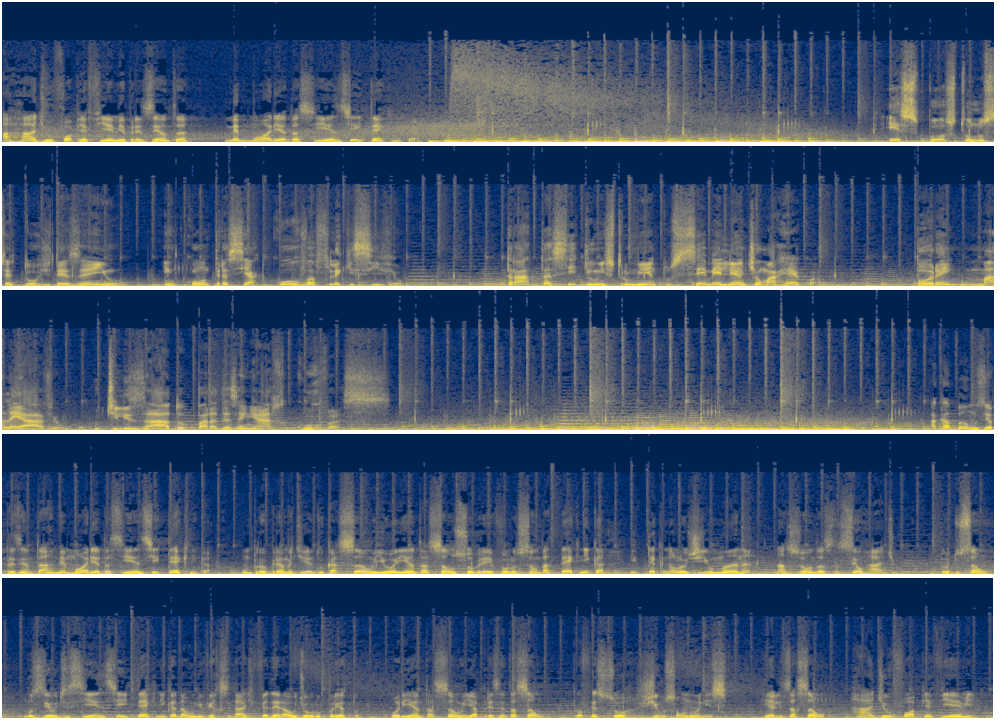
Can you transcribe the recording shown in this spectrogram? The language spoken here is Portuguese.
A Rádio FOP FM apresenta Memória da Ciência e Técnica. Exposto no setor de desenho, encontra-se a curva flexível. Trata-se de um instrumento semelhante a uma régua, porém maleável, utilizado para desenhar curvas. Acabamos de apresentar Memória da Ciência e Técnica, um programa de educação e orientação sobre a evolução da técnica e tecnologia humana nas ondas do seu rádio. Produção: Museu de Ciência e Técnica da Universidade Federal de Ouro Preto. Orientação e apresentação: Professor Gilson Nunes. Realização: Rádio FOP FM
